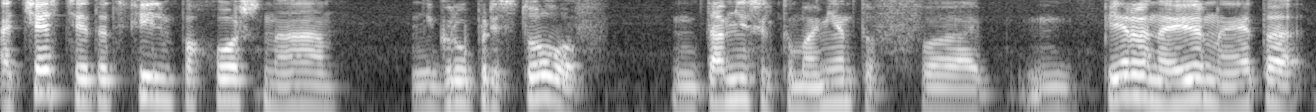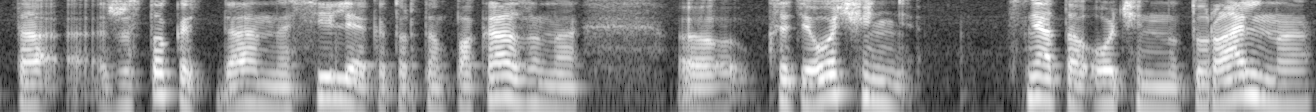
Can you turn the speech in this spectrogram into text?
Отчасти этот фильм похож на «Игру престолов», там несколько моментов. Э, первое, наверное, это та жестокость, да, насилие, которое там показано. Э, кстати, очень снято очень натурально.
